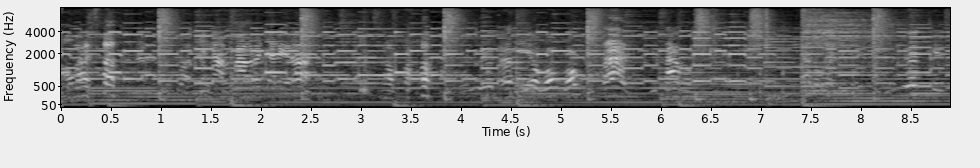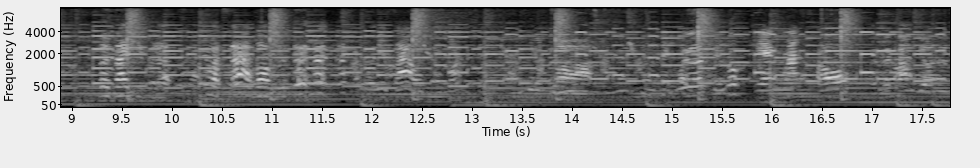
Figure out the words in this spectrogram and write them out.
เอามาครับมีน้ำเปล่าแล้วจะได้ละเดี๋ยวผมผมสร้างสร้างผมเพื่อนเพื่อนได้กินไปแล้วจังหวัดซ่าบอกเลยเอาไปสร้างก่อนรอเพื่อสิลูกแขกมันโตไปทำเดียวนึง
